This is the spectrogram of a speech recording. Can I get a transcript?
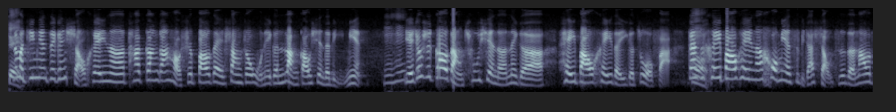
那么今天这根小黑呢，它刚刚好是包在上周五那根浪高线的里面，嗯哼，也就是高档出现了那个黑包黑的一个做法。但是黑包黑呢，后面是比较小只的，然后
